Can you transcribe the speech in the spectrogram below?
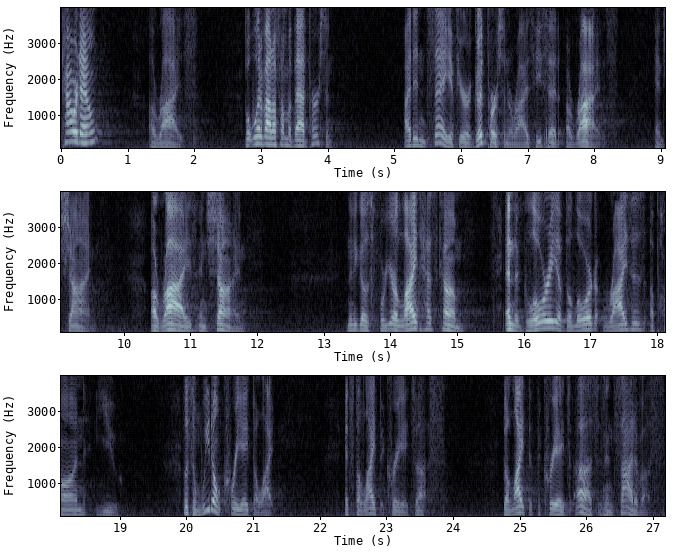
cower down. Arise. But what about if I'm a bad person? I didn't say, if you're a good person, arise. He said, arise and shine. Arise and shine. And then he goes, For your light has come, and the glory of the Lord rises upon you. Listen, we don't create the light, it's the light that creates us. The light that creates us is inside of us.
